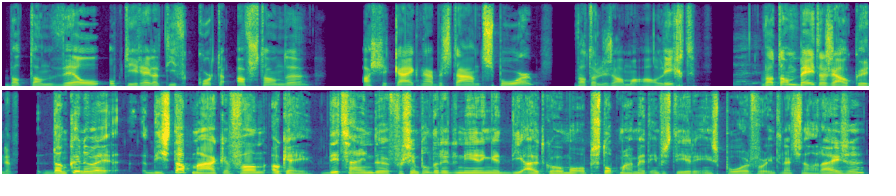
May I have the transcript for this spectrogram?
Wat dan wel op die relatief korte afstanden, als je kijkt naar bestaand spoor, wat er dus allemaal al ligt, wat dan beter zou kunnen. Dan kunnen we die stap maken van, oké, dit zijn de versimpelde redeneringen die uitkomen op stop maar met investeren in spoor voor internationaal reizen.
